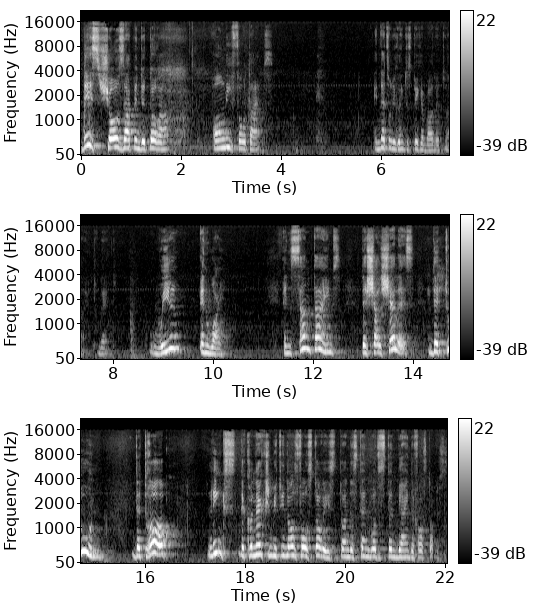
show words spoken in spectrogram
This shows up in the Torah only four times. And that's what we're going to speak about it tonight. Today. Where and why. And sometimes the shalsheles, the tune, the trope, links the connection between all four stories to understand what stands behind the four stories.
